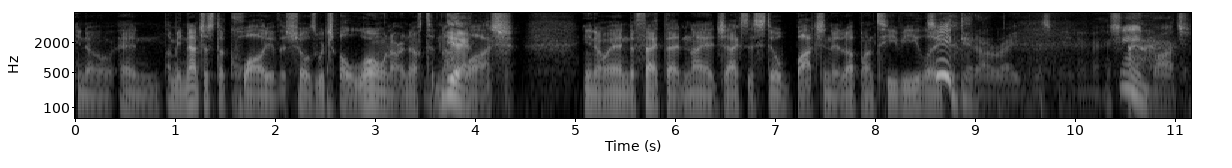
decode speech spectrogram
You know, and I mean not just the quality of the shows, which alone are enough to not Yeah. watch. You know, and the fact that Nia Jax is still botching it up on TV, like She did all right in this meeting, man. She ain't botch.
